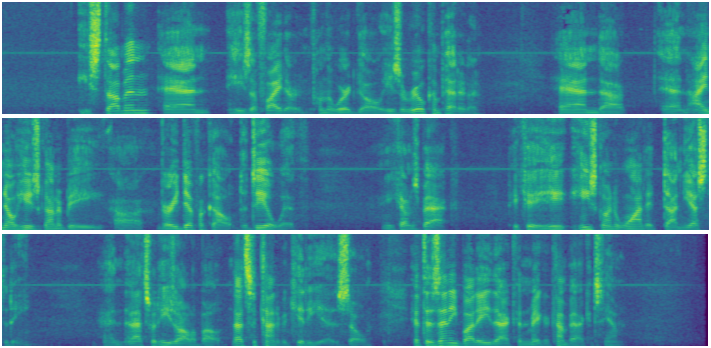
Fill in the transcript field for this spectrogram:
He's stubborn and he's a fighter from the word go. He's a real competitor. And, uh, and I know he's going to be uh, very difficult to deal with when he comes back because he, he's going to want it done yesterday. And that's what he's all about. That's the kind of a kid he is. So if there's anybody that can make a comeback, it's him.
